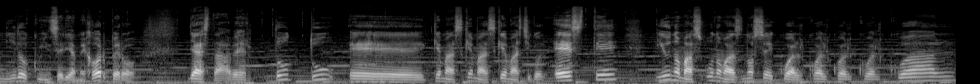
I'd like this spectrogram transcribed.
Nidoqueen sería mejor, pero ya está. A ver, tú, tú, eh, ¿qué más? ¿Qué más? ¿Qué más, chicos? Este y uno más, uno más. No sé cuál, cuál, cuál, cuál, cuál.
